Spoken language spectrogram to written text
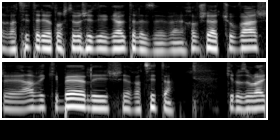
רצית להיות ראש צוות שהתגלגלת לזה, ואני חושב שהתשובה שאבי קיבל היא שרצית. כאילו זה אולי,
